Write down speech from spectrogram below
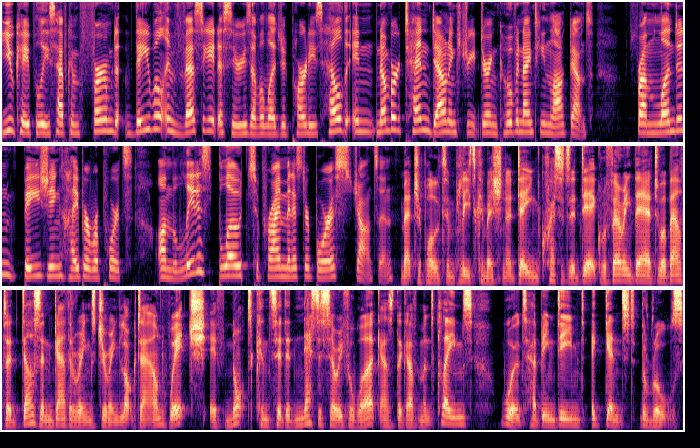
UK police have confirmed they will investigate a series of alleged parties held in number 10 Downing Street during COVID 19 lockdowns. From London, Beijing Hyper reports on the latest blow to Prime Minister Boris Johnson. Metropolitan Police Commissioner Dame Cressida Dick referring there to about a dozen gatherings during lockdown, which, if not considered necessary for work as the government claims, would have been deemed against the rules.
